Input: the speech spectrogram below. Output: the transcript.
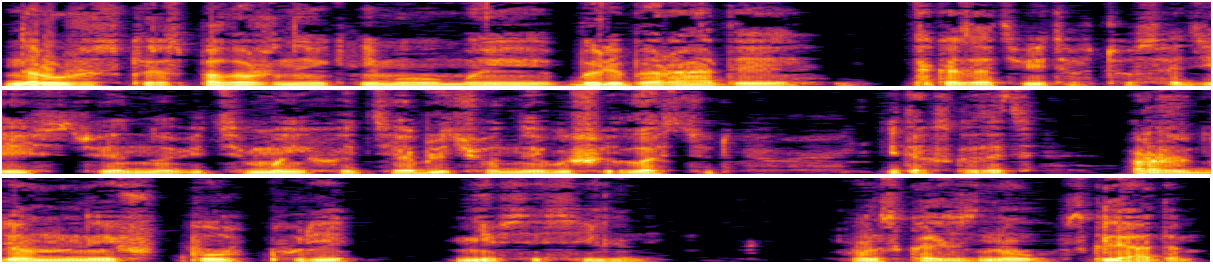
Дружески расположенные к нему, мы были бы рады оказать Витовту содействие, но ведь мы, хоть и облеченные высшей властью, и, так сказать, рожденные в пурпуре, не всесильный. Он скользнул взглядом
